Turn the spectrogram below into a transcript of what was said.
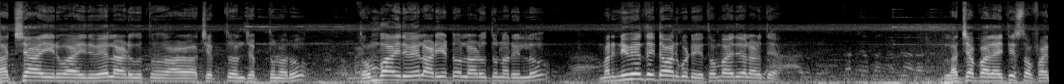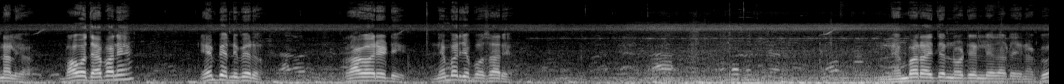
లక్ష ఇరవై ఐదు వేలు అడుగుతూ చెప్తూ అని చెప్తున్నారు. తొంభై ఐదు వేలు అడిగేటోళ్ళు అడుగుతున్నారు ఇల్లు. మరి నువ్వెంత ఇద్దాం అనుకుంటే తొంభై ఐదు వేలు అడిగితే. లక్ష పది అయితే ఇస్తావు ఫైనల్గా. బాగోతా పని ఏం పేరు నీ పేరు? రాఘవరెడ్డి. నెంబర్ చెప్పు ఒకసారి. నెంబర్ అయితే నోట్ ఏం లేదట నాకు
